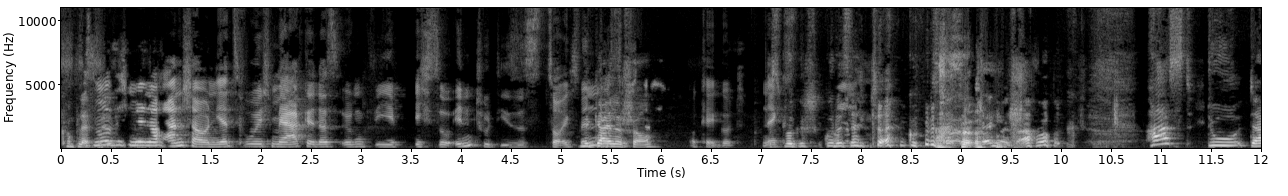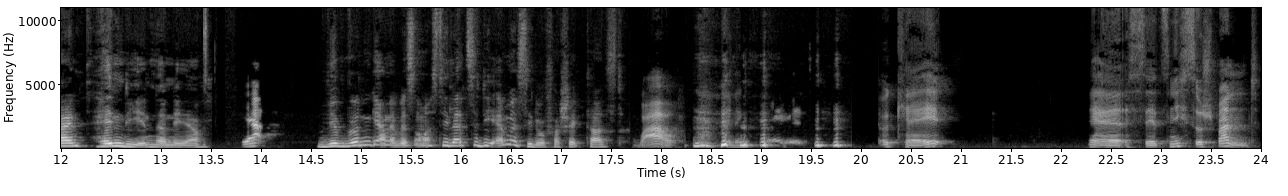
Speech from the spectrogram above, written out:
Komplett das muss ich mir noch anschauen, jetzt wo ich merke, dass irgendwie ich so into dieses Zeug bin. Eine geile Show. Okay, gut. Next. ist wirklich gutes gutes Entertainment auch. Hast du dein Handy in der Nähe? Ja. Wir würden gerne wissen, was die letzte DM ist, die du verschickt hast. Wow. Okay. Äh, ist jetzt nicht so spannend.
